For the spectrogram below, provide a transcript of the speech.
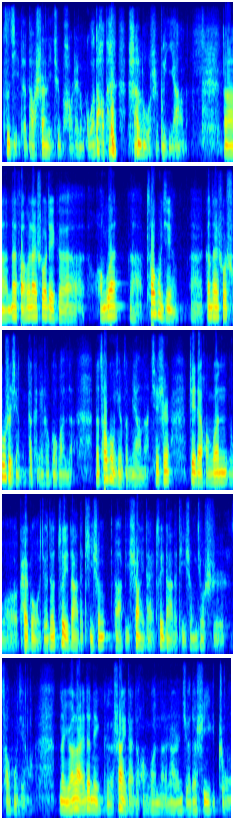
自己的到山里去跑这种国道的山路是不一样的，啊，那返回来说这个皇冠。啊，操控性啊，刚才说舒适性，它肯定是过关的。那操控性怎么样呢？其实这代皇冠我开过，我觉得最大的提升啊，比上一代最大的提升就是操控性了。那原来的那个上一代的皇冠呢，让人觉得是一种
